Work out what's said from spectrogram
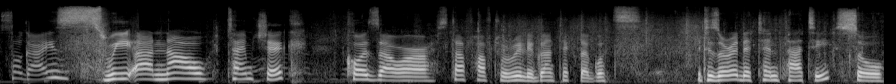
So guys, we are now time check because our staff have to really go and take the goats. It is already 10.30, so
